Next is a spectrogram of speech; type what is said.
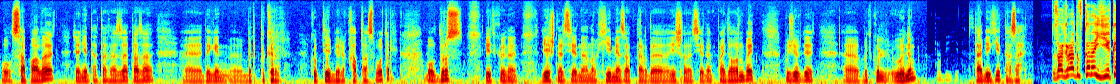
ол сапалы және таза таза ә, деген ә, бір пікір көптен бері қалыптасып отыр ол дұрыс өйткені еш нәрсені анау химия заттарды еш нәрсені пайдаланбайды бұл жерде ә, бүткіл өнім табиғи таза Заградовкада екі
